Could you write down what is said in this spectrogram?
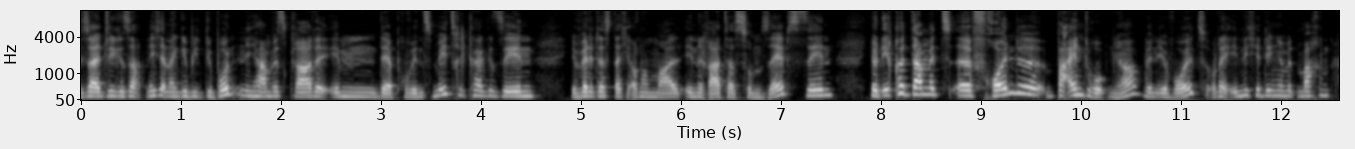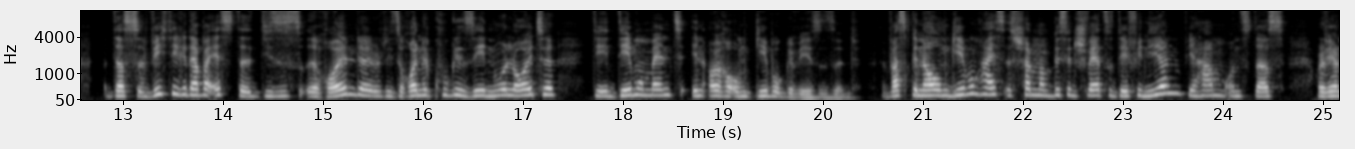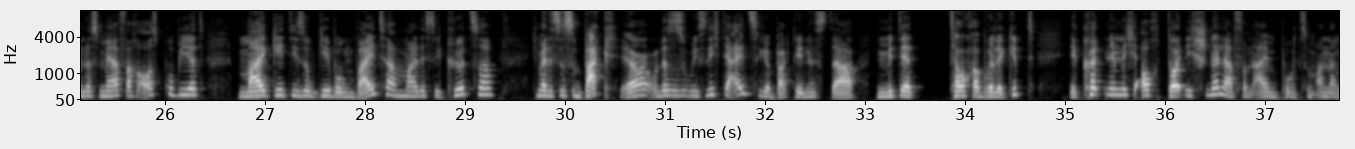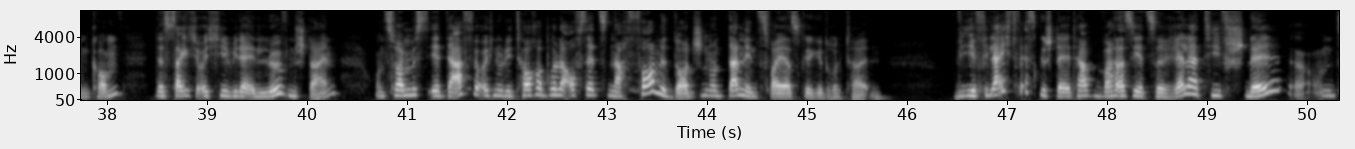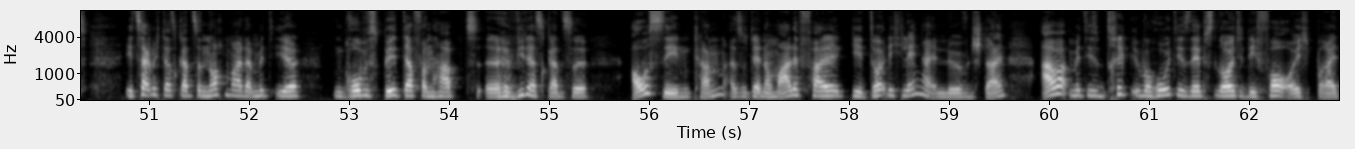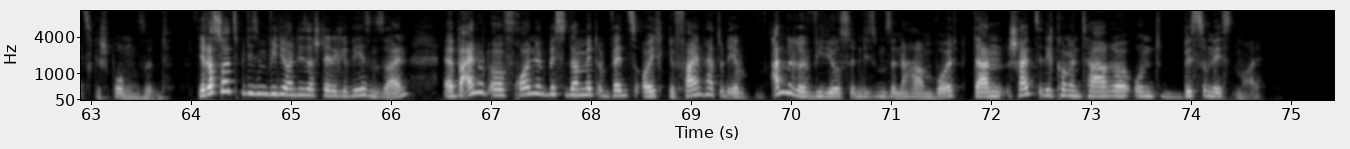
Ihr seid, wie gesagt, nicht an ein Gebiet gebunden. Hier haben wir es gerade in der Provinz Metrika gesehen. Ihr werdet das gleich auch nochmal in Ratasum selbst sehen. Ja, und ihr könnt damit äh, Freunde beeindrucken, ja, wenn ihr wollt, oder ähnliche Dinge mitmachen. Das Wichtige dabei ist, äh, dieses rollende, diese rollende Kugel sehen nur Leute, die in dem Moment in eurer Umgebung gewesen sind. Was genau Umgebung heißt, ist schon mal ein bisschen schwer zu definieren. Wir haben uns das, oder wir haben das mehrfach ausprobiert. Mal geht diese Umgebung weiter, mal ist sie kürzer. Ich meine, das ist ein Bug, ja, und das ist übrigens nicht der einzige Bug, den es da mit der Taucherbrille gibt. Ihr könnt nämlich auch deutlich schneller von einem Punkt zum anderen kommen. Das zeige ich euch hier wieder in Löwenstein. Und zwar müsst ihr dafür euch nur die Taucherbrille aufsetzen, nach vorne dodgen und dann den Zweier-Skill gedrückt halten. Wie ihr vielleicht festgestellt habt, war das jetzt relativ schnell. Ja, und ich zeige euch das Ganze nochmal, damit ihr ein grobes Bild davon habt, äh, wie das Ganze aussehen kann. Also der normale Fall geht deutlich länger in Löwenstein, aber mit diesem Trick überholt ihr selbst Leute, die vor euch bereits gesprungen sind. Ja, das soll es mit diesem Video an dieser Stelle gewesen sein. Äh, beeindruckt eure Freunde ein bisschen damit und wenn es euch gefallen hat und ihr andere Videos in diesem Sinne haben wollt, dann schreibt es in die Kommentare und bis zum nächsten Mal.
